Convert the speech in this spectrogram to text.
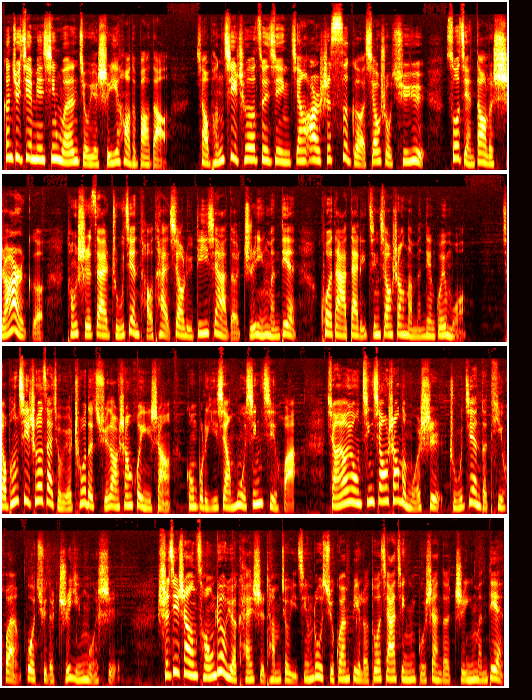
根据界面新闻9月11号的报道，小鹏汽车最近将24个销售区域缩减到了12个，同时在逐渐淘汰效率低下的直营门店，扩大代理经销商的门店规模。小鹏汽车在九月初的渠道商会议上公布了一项木星计划，想要用经销商的模式逐渐的替换过去的直营模式。实际上，从六月开始，他们就已经陆续关闭了多家经营不善的直营门店。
